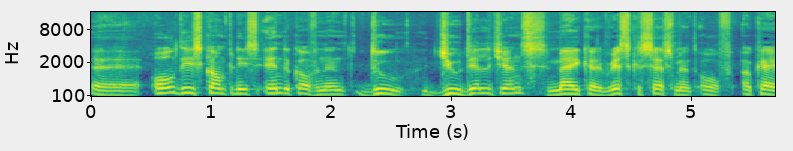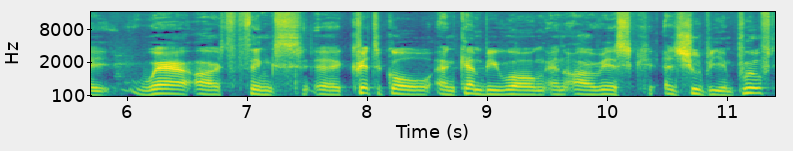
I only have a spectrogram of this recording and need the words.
Uh, all these companies in the covenant do due diligence, make a risk assessment of, okay, where are things uh, critical and can be wrong and are risk and should be improved.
